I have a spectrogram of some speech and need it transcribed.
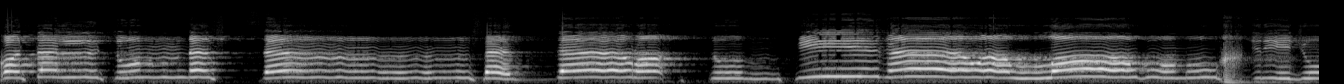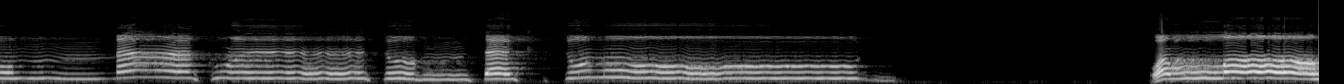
قَتَلْتُمْ نَفْسًا فَادَّارَأْتُمْ فِيهَا والله مخرج ما كنتم تكتمون. والله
